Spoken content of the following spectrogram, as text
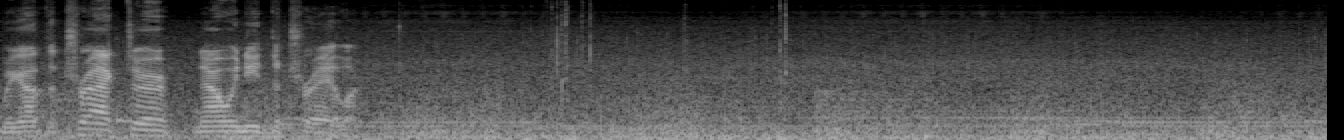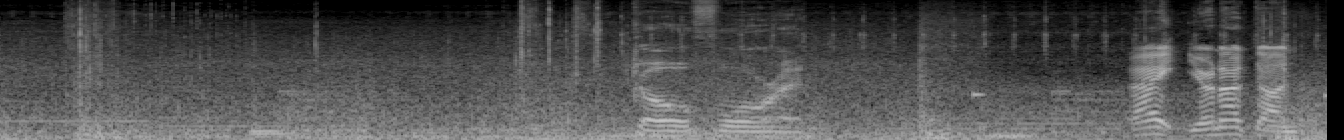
we got the tractor, now we need the trailer. Go for it. Hey, you're not done.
